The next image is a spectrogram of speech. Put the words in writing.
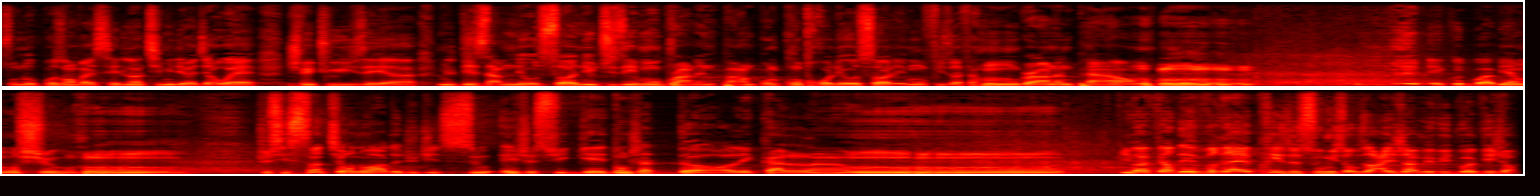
Son opposant va essayer de l'intimider, il va dire ouais, je vais utiliser euh, des amener au sol, et utiliser mon ground and pound pour le contrôler au sol. Et mon fils va faire hmm, ground and pound. Écoute-moi bien, mon chou. je suis ceinture noire de jiu-jitsu et je suis gay, donc j'adore les câlins. Il va faire des vraies prises de soumission vous n'aurez jamais vu de votre vie, genre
